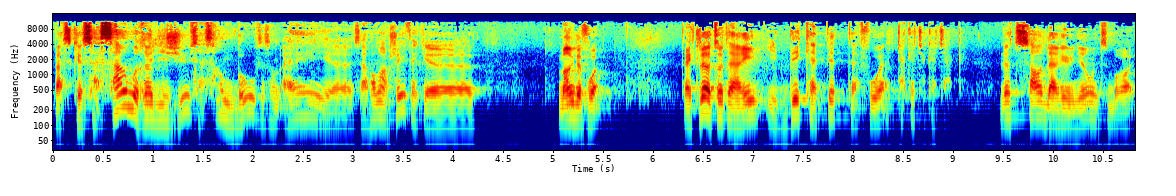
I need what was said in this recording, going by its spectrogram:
parce que ça semble religieux, ça semble beau, ça semble, hey, euh, ça va pas marcher, fait que, manque de foi. Fait que là, tout arrive, il décapite ta foi, tchac, tchac, tchac. Là, tu sors de la réunion, tu brailles.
